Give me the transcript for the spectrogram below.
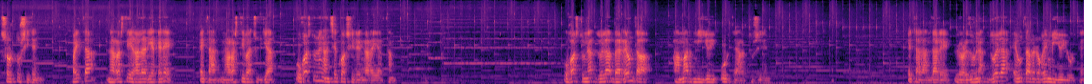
sortu ziren. Baita narrasti egalariak ere, eta narrasti batzuk ja ugaztunen antzekoak ziren garai hartan. Ugaztunak duela berreunta amar milioi urte hartu ziren. Eta landare loredunak duela eunta berrogei milioi urte.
